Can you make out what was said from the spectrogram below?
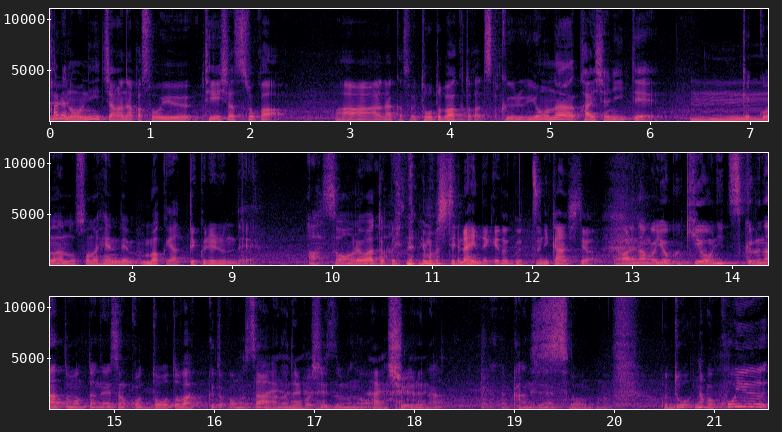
彼のお兄ちゃんがなんかそういう T シャツとかあーなんかそういうトートバッグとか作るような会社にいて結構あのその辺でうまくやってくれるんであそう俺は特に何もしてないんだけどグッズに関しては。あれなんかよく器用に作るなと思ったんだよね。そのトートバッグとかもさ、はいはいはいあのニボシズムのシュールな感じのやつと。そう。これどうなんかこういう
